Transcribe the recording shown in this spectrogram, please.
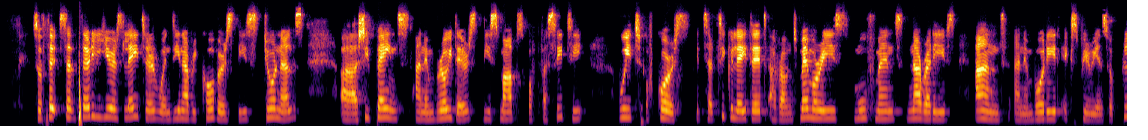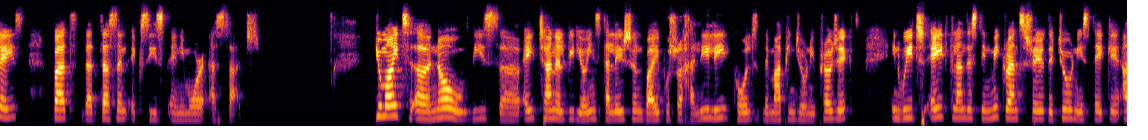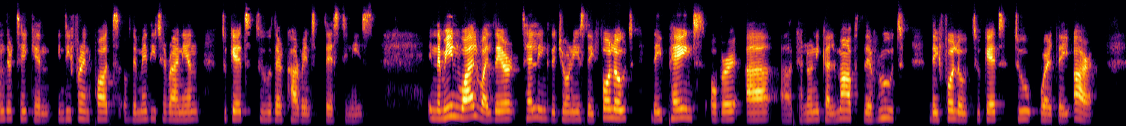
So, th so 30 years later, when Dina recovers these journals, uh, she paints and embroiders these maps of a city which of course it's articulated around memories, movements, narratives, and an embodied experience of place, but that doesn't exist anymore as such. You might uh, know this uh, eight-channel video installation by Bouchra Khalili called the Mapping Journey Project, in which eight clandestine migrants share the journeys taken, undertaken in different parts of the Mediterranean to get to their current destinies. In the meanwhile, while they're telling the journeys they followed, they paint over a, a canonical map the route they followed to get to where they are.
